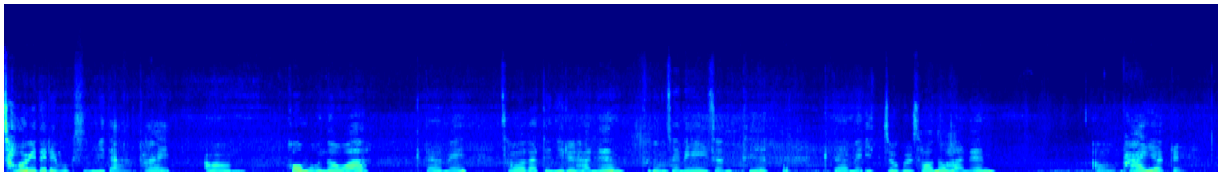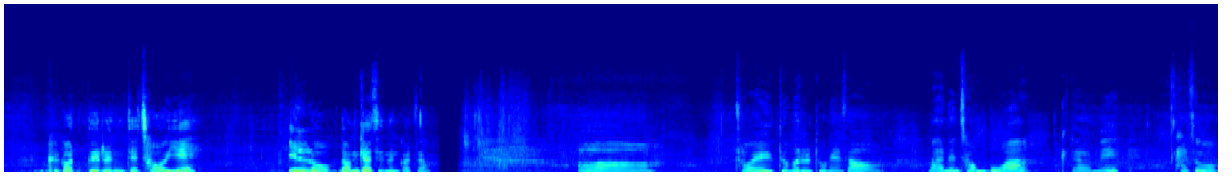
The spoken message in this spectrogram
저희들의 몫입니다. 바이, 음, 홈 오너와 그 다음에 저와 같은 일을 하는 부동산 에이전트, 그 다음에 이쪽을 선호하는 어, 바이어들. 그것들은 이제 저희의 일로 넘겨지는 거죠. 어, 저의 유튜브를 통해서 많은 정보와 그 다음에 다소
